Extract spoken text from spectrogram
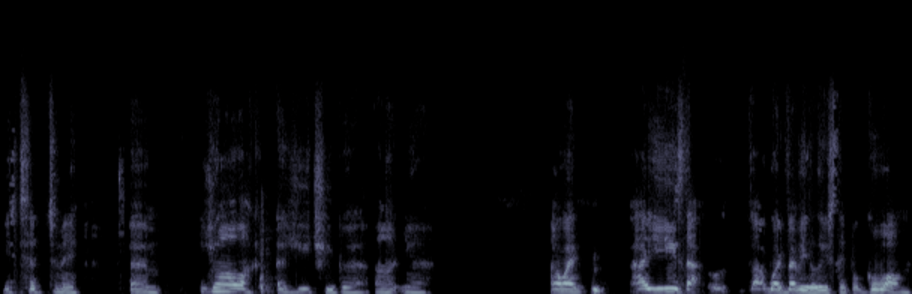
he said to me, um, You're like a YouTuber, aren't you? I went, Mm. I use that that word very loosely, but go on.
